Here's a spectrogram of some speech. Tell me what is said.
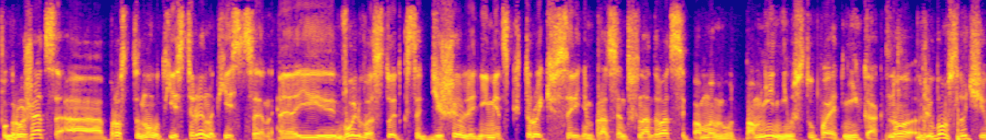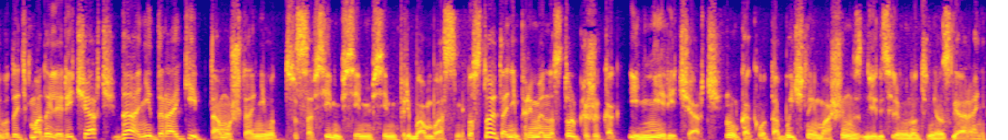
погружаться, а просто, ну, вот есть рынок, есть цены. Э, и Volvo стоит, кстати, дешевле немецкой тройки в среднем процентов на 20, по-моему, вот по мне не уступает никак. Но в любом случае вот эти модели Recharge, да, они дорогие, потому что они вот со всеми, всеми, всеми прибамбасами. Но стоят они примерно столько же, как и не Recharge. Ну, как вот обычные машины с двигателем внутреннего сгорания.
